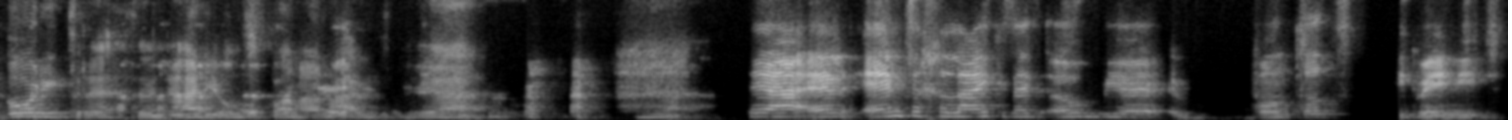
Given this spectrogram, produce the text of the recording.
Door die trechter, naar die ontspannen ruimte, ja. ja. Ja, en, en tegelijkertijd ook weer, want dat, ik weet niet,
